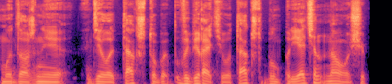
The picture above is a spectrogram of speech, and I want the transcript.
мы должны делать так, чтобы выбирать его так, чтобы он приятен на ощупь,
